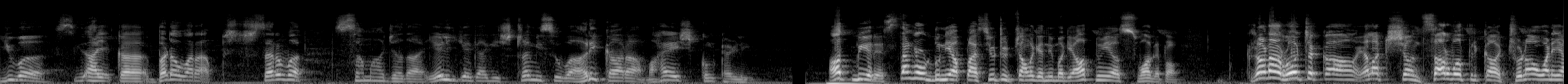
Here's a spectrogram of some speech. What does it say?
ಯುವ ನಾಯಕ ಬಡವರ ಸರ್ವ ಸಮಾಜದ ಏಳಿಗೆಗಾಗಿ ಶ್ರಮಿಸುವ ಹರಿಕಾರ ಮಹೇಶ್ ಕುಮಟಳ್ಳಿ ಆತ್ಮೀಯರೇ ಸ್ಟ್ಯಾಂಡರ್ಡ್ ದುನಿಯಾ ಪ್ಲಸ್ ಯೂಟ್ಯೂಬ್ ಚಾನಲ್ಗೆ ನಿಮಗೆ ಆತ್ಮೀಯ ಸ್ವಾಗತ. ರಣರೋಚಕ ಎಲೆಕ್ಷನ್ ಸಾರ್ವತ್ರಿಕ ಚುನಾವಣೆಯ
